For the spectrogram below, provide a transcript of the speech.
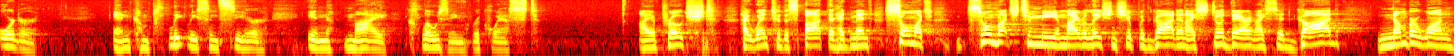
order, and completely sincere in my closing request. I approached, I went to the spot that had meant so much, so much to me in my relationship with God, and I stood there and I said, God, number one,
